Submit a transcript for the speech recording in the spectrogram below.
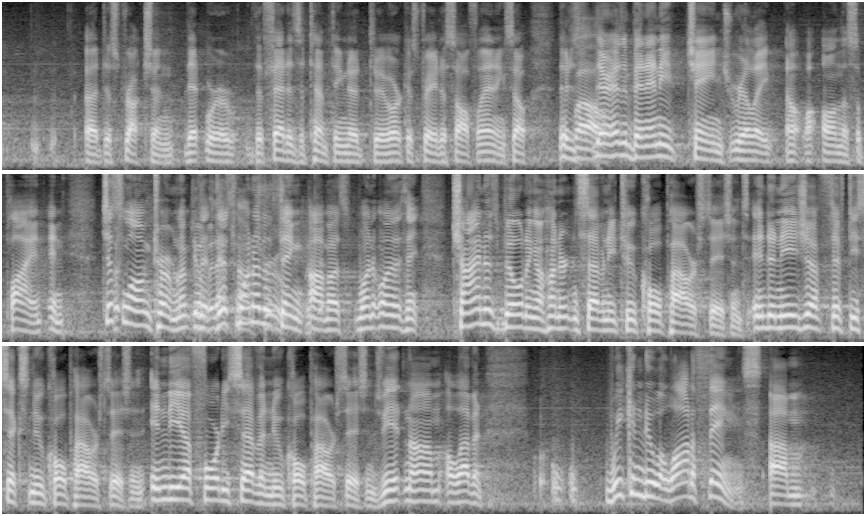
uh, destruction that we're, the Fed is attempting to, to orchestrate a soft landing. So well, there hasn't been any change really uh, on the supply. And, and just long term, this one other true. thing, Amos, one, one other thing. China's building 172 coal power stations. Indonesia, 56 new coal power stations. India, 47 new coal power stations. Vietnam, 11. We can do a lot of things. Um,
